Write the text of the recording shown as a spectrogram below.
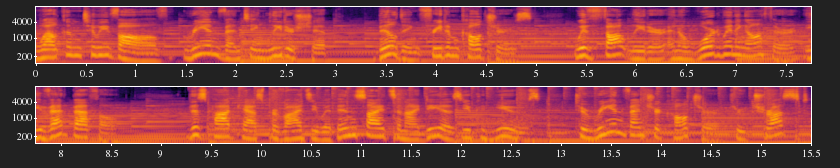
Welcome to Evolve Reinventing Leadership, Building Freedom Cultures, with thought leader and award winning author Yvette Bethel. This podcast provides you with insights and ideas you can use to reinvent your culture through trust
